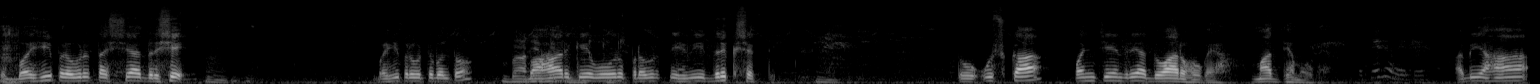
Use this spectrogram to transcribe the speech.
तो बहि प्रवृत्त दृश्य बहि प्रवृत्त बोल तो बाहर बाहर के ओर प्रवृत्ति हुई दृक शक्ति। तो उसका पंचेंद्रिय द्वार हो गया माध्यम हो गया। अभी यहाँ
